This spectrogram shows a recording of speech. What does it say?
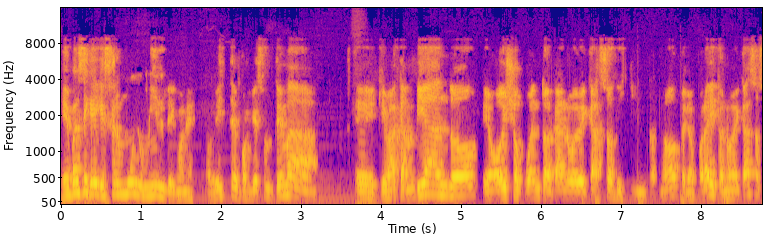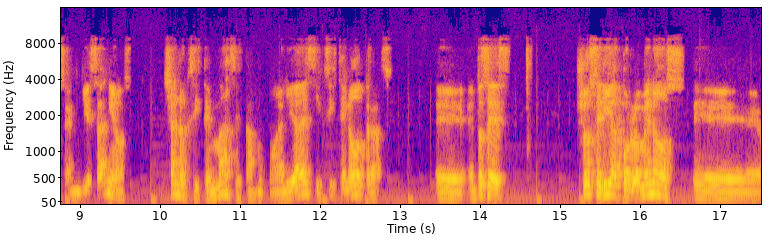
Y me parece que hay que ser muy humilde con esto, ¿viste? Porque es un tema eh, que va cambiando. hoy yo cuento acá nueve casos distintos, ¿no? Pero por ahí estos nueve casos en diez años ya no existen más estas modalidades y existen otras. Eh, entonces, yo sería por lo menos, eh,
